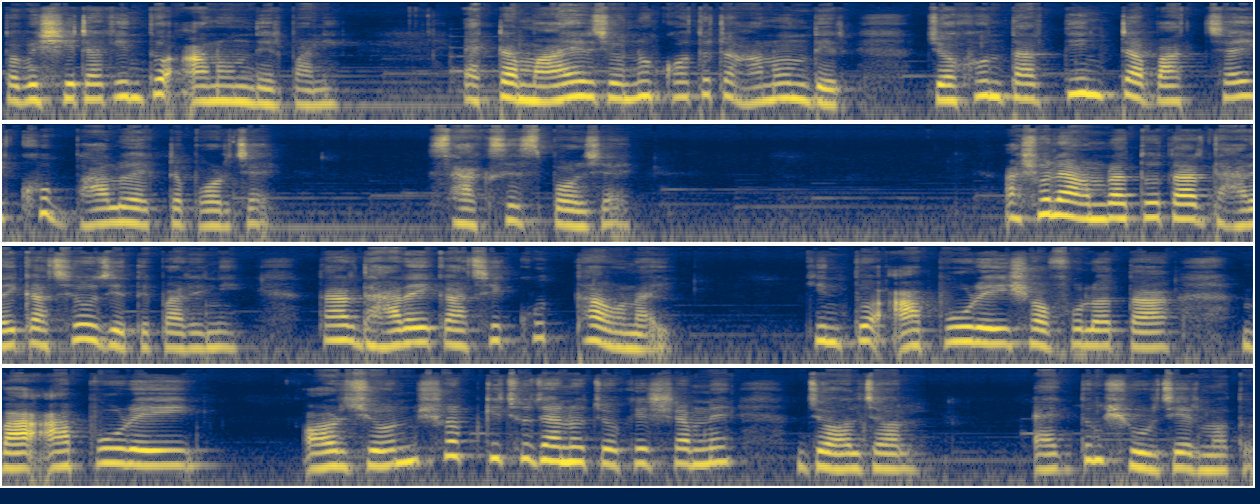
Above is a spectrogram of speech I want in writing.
তবে সেটা কিন্তু আনন্দের পানি। একটা মায়ের জন্য কতটা আনন্দের যখন তার তিনটা বাচ্চাই খুব ভালো একটা পর্যায় সাকসেস পর্যায়। আসলে আমরা তো তার ধারে কাছেও যেতে পারিনি, তার ধারে কাছে কোথাও নাই। কিন্তু আপুর এই সফলতা বা আপুর এই অর্জন সব কিছু যেন চোখের সামনে জল জল, একদম সূর্যের মতো।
